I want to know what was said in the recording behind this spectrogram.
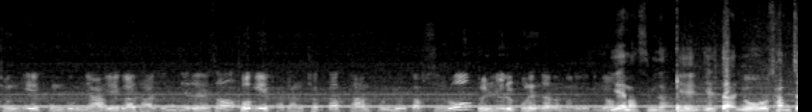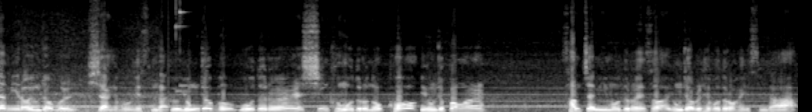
전기의 공급량 얘가 다 인지를 해서 거기에 가장 적합한 볼륨 값으로 전류를 보낸다는 말이거든요 예, 맞습니다. 예, 일단 요 3.15 용접을 시작해 보겠습니다. 그 용접 모드를 싱크 모드로 놓고 용접봉을 3.2 모드로 해서 용접을 해 보도록 하겠습니다.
